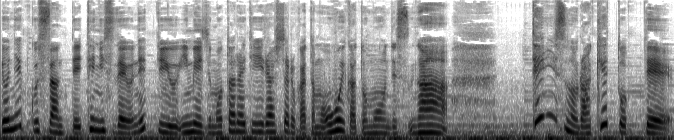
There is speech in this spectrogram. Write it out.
ヨネックスさんってテニスだよねっていうイメージ持たれていらっしゃる方も多いかと思うんですが、テニスのラケットって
